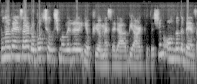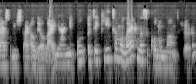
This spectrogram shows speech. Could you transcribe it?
Buna benzer robot çalışmaları yapıyor mesela bir arkadaşım. Onda da benzer sonuçlar alıyorlar. Yani o, ötekiyi tam olarak nasıl konumlandırıyorum.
